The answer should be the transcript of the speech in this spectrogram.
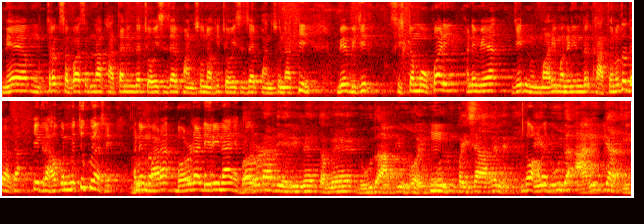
મેં મૂત્રક સભાસદના ખાતાની અંદર ચોવીસ હજાર પાંચસો નાખી ચોવીસ હજાર પાંચસો નાખી મેં બીજી સિસ્ટમમાં ઉપાડી અને મેં જે મારી મનની અંદર ખાતો નહોતો ધરાવતા એ ગ્રાહકોને મેં ચૂકવ્યા છે. અને મારા બરોડા ડેરીના બરોડા ડેરીને તમે દૂધ આપ્યું હોય પૈસા આવે ને તો એ હવે- દૂધ આવ્યું ક્યાંથી?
